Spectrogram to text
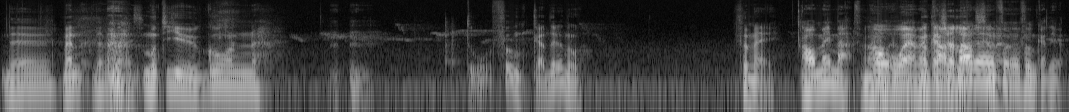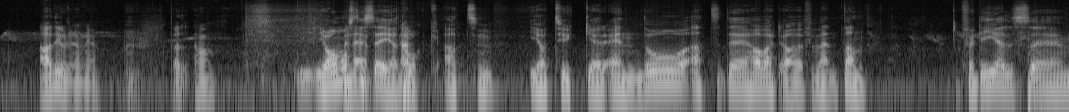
det, Men det väl nice. mot Djurgården, då funkade det nog. För mig. Ja, mig med. Ja, och, även kanske har Kalmar eh, funkade ju. Ja, det gjorde den ju. Ja. Jag måste det- säga ja. dock att Mm. jag tycker ändå att det har varit över förväntan. För dels, eh,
